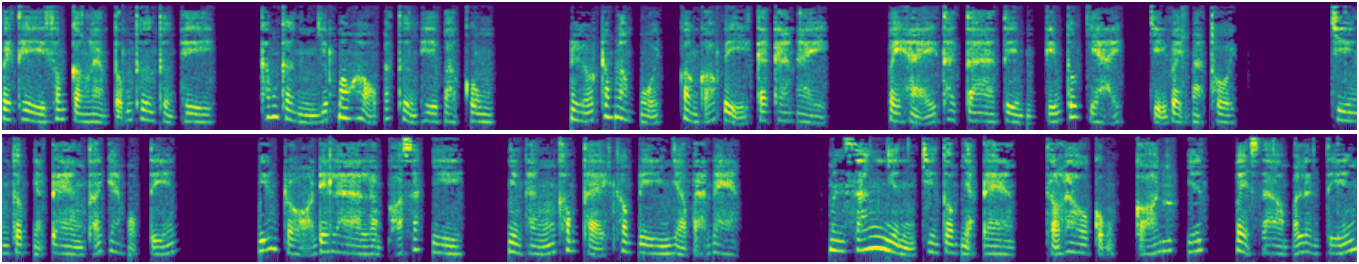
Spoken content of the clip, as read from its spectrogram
vậy thì không cần làm tổn thương thường hy, không cần giúp mâu hậu bác thường hy vào cùng Nếu trong lòng muội còn có vị ca ca này, vậy hãy thay ta tìm kiếm thuốc giải, chỉ vậy mà thôi. Chiên tâm nhạc đàn thở ra một tiếng. Biết rõ đây là làm khó sắc gì, nhưng hắn không thể không đi nhờ vả nàng. Minh sáng nhìn chiên tôm nhạc đàn, thở lâu cũng có nhúc nhích, về sao mới lên tiếng.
